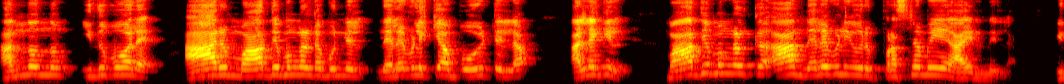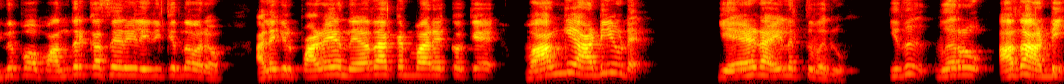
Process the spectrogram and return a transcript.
അന്നൊന്നും ഇതുപോലെ ആരും മാധ്യമങ്ങളുടെ മുന്നിൽ നിലവിളിക്കാൻ പോയിട്ടില്ല. അല്ലെങ്കിൽ മാധ്യമങ്ങൾക്ക് ആ നിലവിളി ഒരു പ്രശ്നമേ ആയിരുന്നില്ല. ഇന്നിപ്പോ മന്ത്രി കസേരയിൽ ഇരിക്കുന്നവരോ അല്ലെങ്കിൽ പഴയ നേതാക്കന്മാരെക്കൊക്കെ വാങ്ങിയ അടിയുടെ ഏഴയലത്ത് വരൂ. ഇത് വെറു അത് അടി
